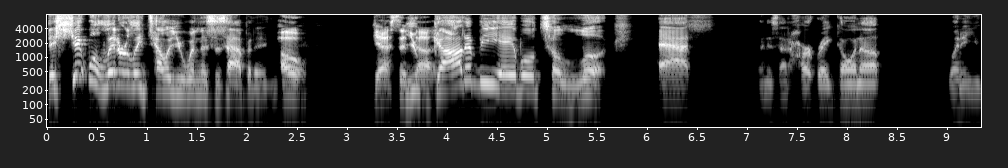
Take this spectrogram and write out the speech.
This shit will literally tell you when this is happening. Oh, yes, it You got to be able to look at when is that heart rate going up? When are you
